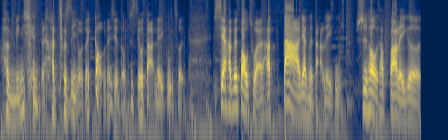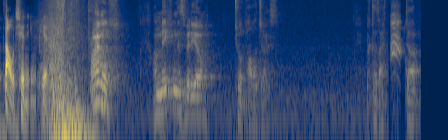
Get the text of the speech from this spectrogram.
很明显的他就是有在搞那些东西，就是有打类固醇。现在还被爆出来，他大量的打类固醇。事后他发了一个道歉影片。 Primals, I'm making this video to apologize. Because I fed up.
